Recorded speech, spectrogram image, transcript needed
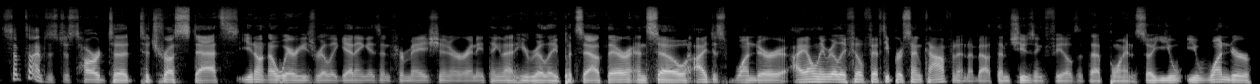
Sometimes it's just hard to to trust stats. You don't know where he's really getting his information or anything that he really puts out there. And so I just wonder. I only really feel fifty percent confident about them choosing Fields at that point. So you you wonder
